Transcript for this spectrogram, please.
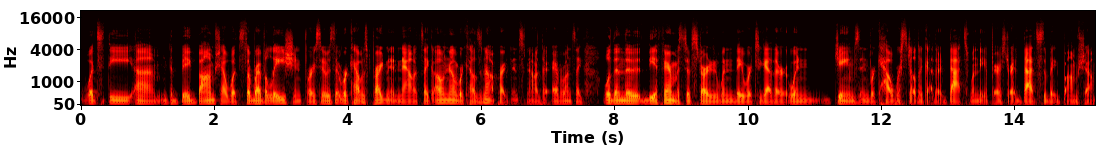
what's the um the big bombshell? What's the revelation? First, it was that Raquel was pregnant. Now it's like, oh no, Raquel's not pregnant. So now everyone's like, well, then the the affair must have started when they were together, when James and Raquel were still together. That's when the affair started. That's the big bombshell.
